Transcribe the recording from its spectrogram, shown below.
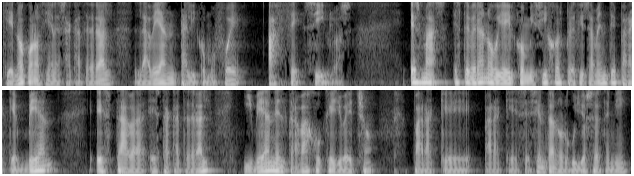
que no conocían esa catedral la vean tal y como fue hace siglos. Es más, este verano voy a ir con mis hijos precisamente para que vean esta, esta catedral y vean el trabajo que yo he hecho para que, para que se sientan orgullosos de mí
